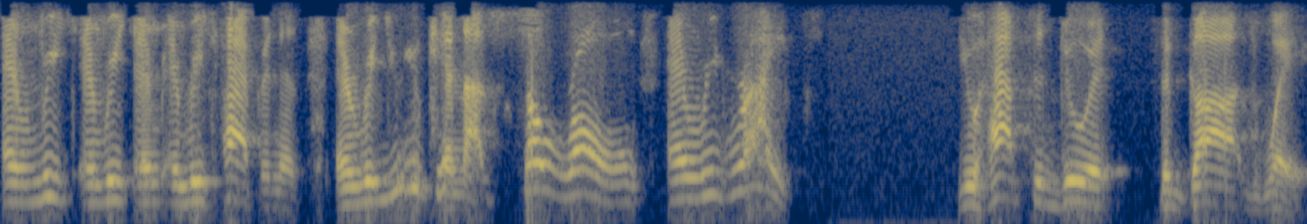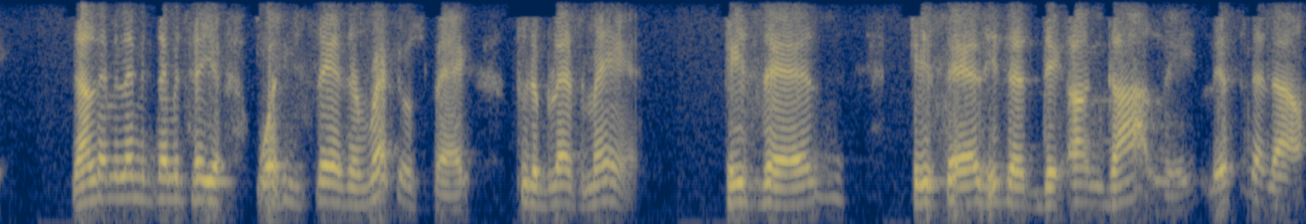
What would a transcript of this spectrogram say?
and reach and reach and, and reach happiness. And re, you, you cannot sow wrong and reap right. You have to do it the God's way. Now let me let me let me tell you what he says in retrospect to the blessed man. He says, he says, he said, the ungodly, listen to now.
